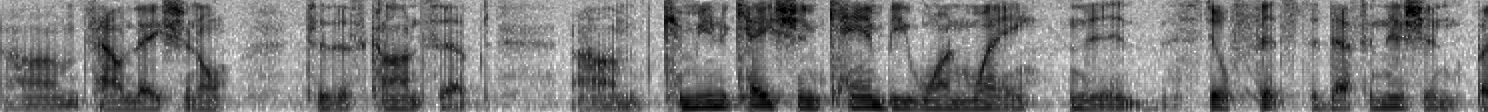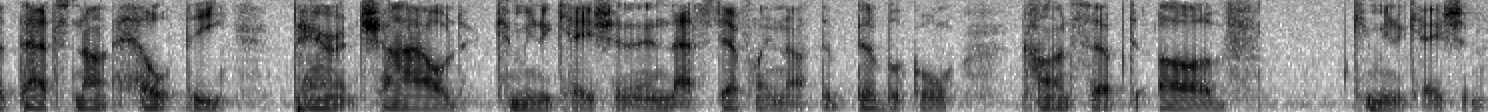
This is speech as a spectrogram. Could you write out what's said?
um, foundational to this concept. Um, communication can be one way, and it still fits the definition, but that's not healthy parent child communication, and that's definitely not the biblical concept of communication.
